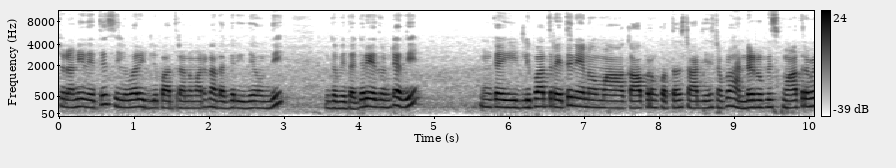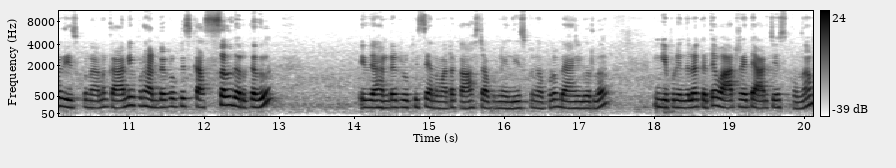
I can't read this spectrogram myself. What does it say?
చూడండి ఇదైతే సిల్వర్ ఇడ్లీ పాత్ర అనమాట నా దగ్గర ఇదే ఉంది. ఇంకా మీ దగ్గర ఏది ఉంటే అది. ఇంకా ఈ ఇడ్లీ పాత్ర అయితే నేను మా కాపురం కొత్తగా స్టార్ట్ చేసినప్పుడు హండ్రెడ్ రూపీస్కి మాత్రమే తీసుకున్నాను. కానీ ఇప్పుడు హండ్రెడ్ రూపీస్కి అస్సలు దొరకదు. ఇది హండ్రెడ్ రూపీసే అనమాట కాస్ట్ అప్పుడు నేను తీసుకున్నప్పుడు బెంగళూరులో. ఇంక ఇప్పుడు ఇందులోకి అయితే వాటర్ అయితే యాడ్ చేసుకుందాం.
